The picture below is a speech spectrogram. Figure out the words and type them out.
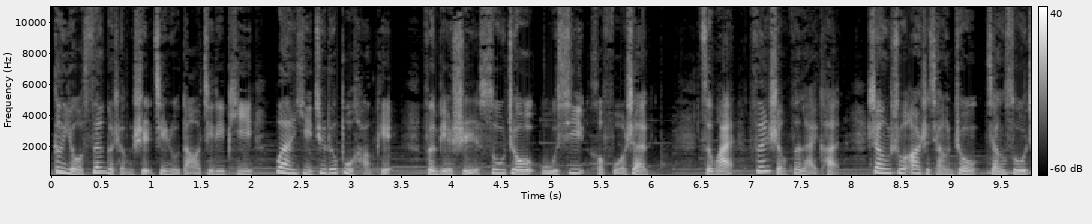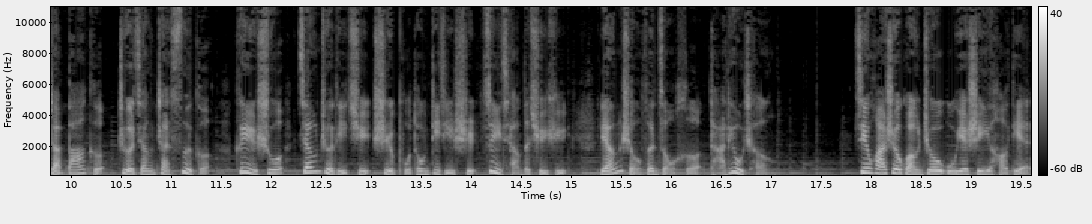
更有三个城市进入到 GDP 万亿俱乐部行列，分别是苏州、无锡和佛山。此外，分省份来看，上述二十强中，江苏占八个，浙江占四个，可以说江浙地区是普通地级市最强的区域，两省份总和达六成。新华社广州五月十一号电，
